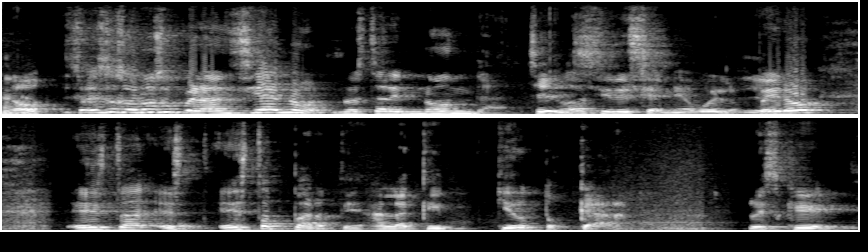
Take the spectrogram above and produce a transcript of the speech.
¿no? Eso, eso sonó súper anciano, no estar en onda. ¿no? Así decía mi abuelo. Pero esta, es- esta parte a la que quiero tocar es que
